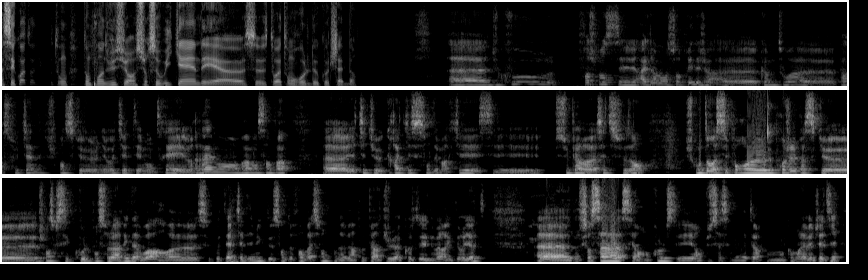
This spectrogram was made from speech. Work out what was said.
c'est quoi, toi, du coup, ton, point de vue sur, sur ce week-end et ce, toi, ton rôle de coach là-dedans? Du coup, Franchement, c'est agréablement surpris déjà. Euh, comme toi, euh, par ce week-end, je pense que le niveau qui a été montré est vraiment, vraiment sympa. Euh, il y a quelques cracks qui se sont démarqués et c'est super satisfaisant. Je suis content aussi pour le projet parce que je pense que c'est cool pour Solari d'avoir ce côté académique de centre de formation qu'on avait un peu perdu à cause des nouvelles règles de Riot. Donc sur ça, c'est vraiment cool. C'est en plus ça c'est novateur comme, comme on l'avait déjà dit.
